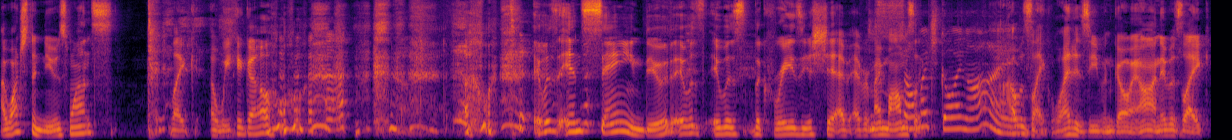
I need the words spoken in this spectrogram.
I watched the news once, like a week ago. it was insane, dude. It was it was the craziest shit I've ever. My mom's so like, much going on. I was like, what is even going on? It was like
